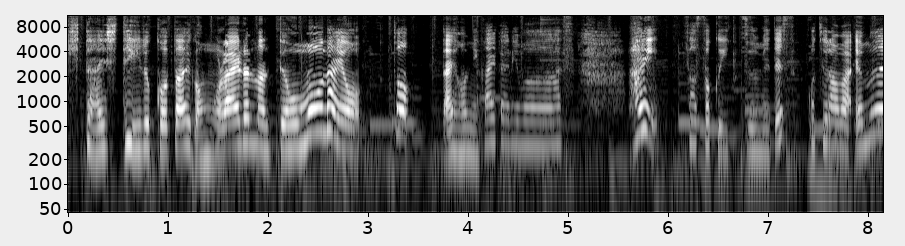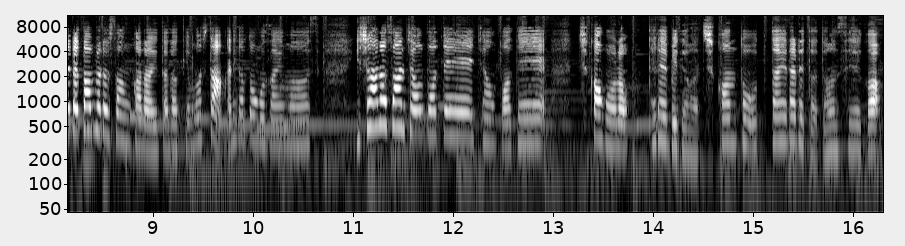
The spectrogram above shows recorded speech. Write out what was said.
す。期待している答えがもらえるなんて思うなよ。と台本に書いてありますはい早速1通目です。こちらは MLW さんからいただきました。ありがとうございます。石原さん、ちゃんぽてー、ちゃんぽてー。近頃、テレビでは痴漢と訴えられた男性が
